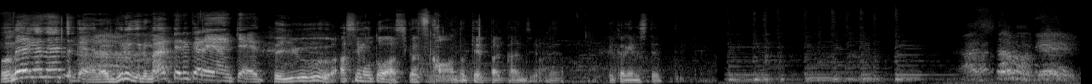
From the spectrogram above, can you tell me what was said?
お前がなんとかやろ。ぐるぐる回ってるからやんけ」っていう足元を足からスコーンと蹴った感じよね。いい加減にしてって言って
